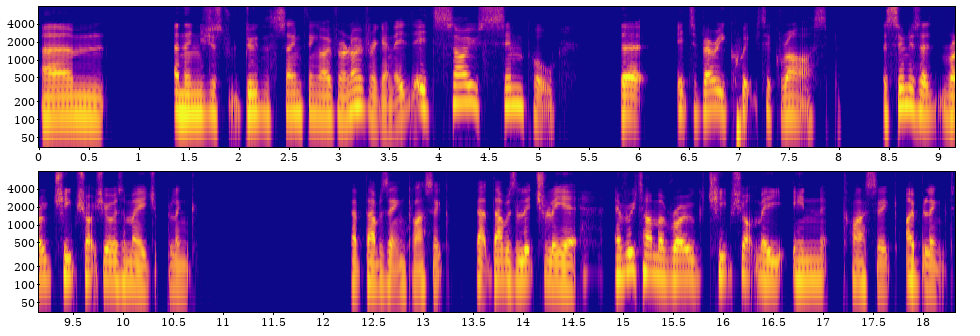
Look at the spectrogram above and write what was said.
Um, and then you just do the same thing over and over again. It, it's so simple that it's very quick to grasp. As soon as a rogue cheap shots you as a mage, blink. That that was it in classic. That that was literally it. Every time a rogue cheap shot me in classic, I blinked.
